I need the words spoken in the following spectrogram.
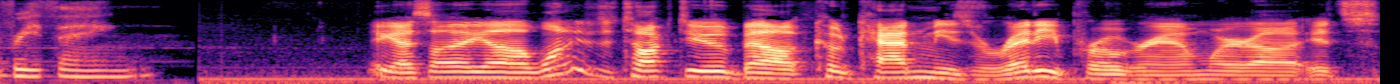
everything. Hey guys, I uh, wanted to talk to you about Codecademy's Ready program, where uh, it's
